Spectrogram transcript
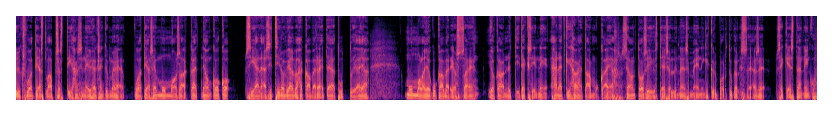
yksivuotiaasta lapsesta ihan sinne 90-vuotiaaseen mummoon saakka, että ne on koko siellä ja sitten siinä on vielä vähän kavereita ja tuttuja ja mummolla joku kaveri jossain, joka on nyt itseksi, niin hänetkin haetaan mukaan ja se on tosi yhteisöllinen se meininki kyllä Portugalissa ja se, se kestää niin kuin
